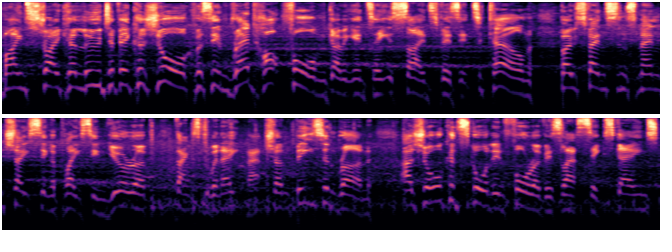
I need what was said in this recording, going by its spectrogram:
Mainz striker Ludovic Ajorque was in red-hot form going into his side's visit to Köln. Bo Svensson's men chasing a place in Europe thanks to an eight-match unbeaten run. Ajorque had scored in four of his last six games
